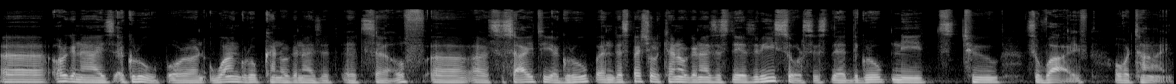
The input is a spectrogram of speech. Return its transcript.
uh, organize a group or an, one group can organize it itself, uh, a society, a group, and especially can organize the resources that the group needs to survive over time,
